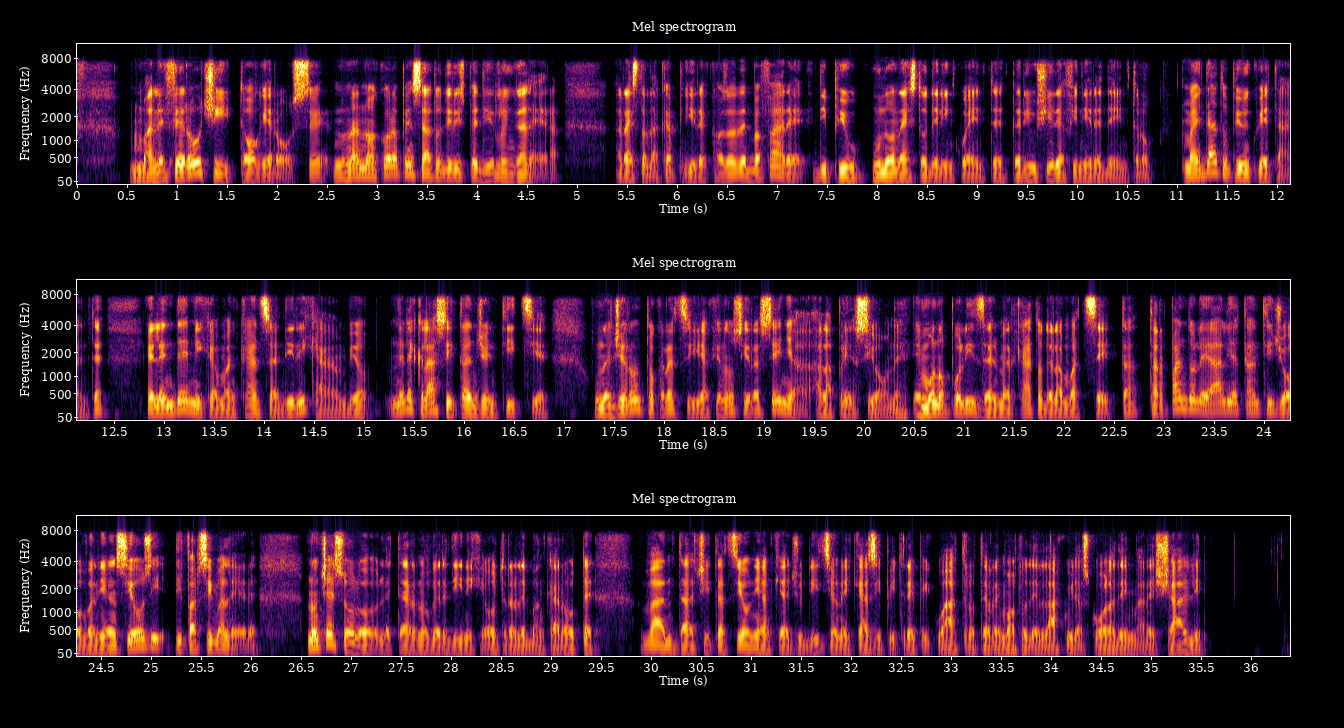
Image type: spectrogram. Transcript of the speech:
ma le feroci toghe rosse non hanno ancora pensato di rispedirlo in galera. Resta da capire cosa debba fare di più un onesto delinquente per riuscire a finire dentro. Ma il dato più inquietante è l'endemica mancanza di ricambio nelle classi tangentizie, una gerontocrazia che non si rassegna alla pensione e monopolizza il mercato della mazzetta, tarpando le ali a tanti giovani ansiosi di farsi valere. Non c'è solo l'eterno Verdini che oltre alle bancarotte vanta citazioni anche a giudizio nei casi P3, P4, terremoto dell'Aquila, scuola dei marescialli,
